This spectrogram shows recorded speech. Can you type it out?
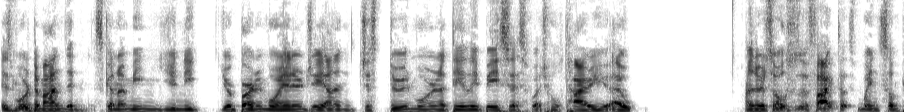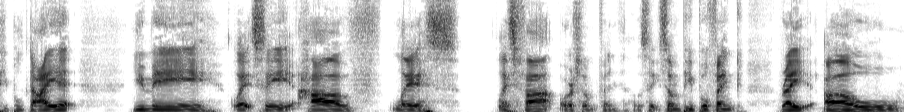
is more demanding. It's gonna mean you need you're burning more energy and just doing more on a daily basis, which will tire you out. And there's also the fact that when some people diet, you may, let's say, have less less fat or something. It's like some people think, right, I'll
